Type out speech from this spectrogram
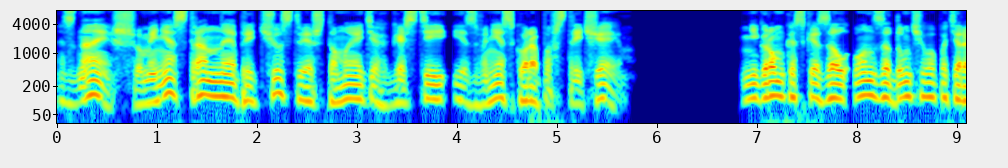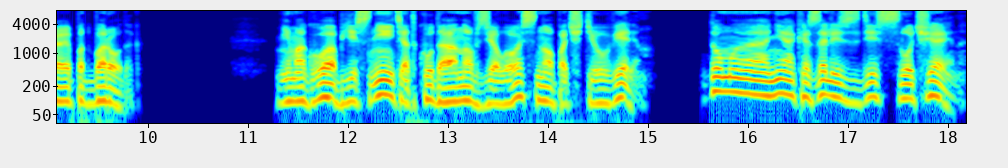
«Знаешь, у меня странное предчувствие, что мы этих гостей извне скоро повстречаем», — негромко сказал он, задумчиво потирая подбородок. Не могу объяснить, откуда оно взялось, но почти уверен. Думаю, они оказались здесь случайно.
